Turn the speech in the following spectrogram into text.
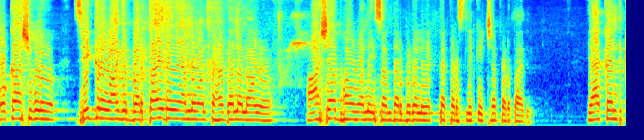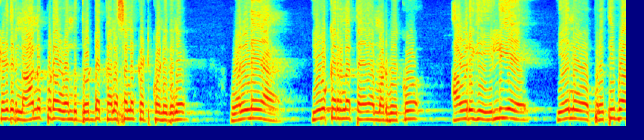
ಅವಕಾಶಗಳು ಶೀಘ್ರವಾಗಿ ಬರ್ತಾ ಇದ್ದಾವೆ ಅನ್ನುವಂತಹದನ್ನು ನಾವು ಆಶಾಭಾವವನ್ನು ಈ ಸಂದರ್ಭದಲ್ಲಿ ವ್ಯಕ್ತಪಡಿಸ್ಲಿಕ್ಕೆ ಇಚ್ಛೆ ಪಡ್ತಾ ಇದ್ದೀವಿ ಯಾಕಂತ ಕೇಳಿದ್ರೆ ನಾನು ಕೂಡ ಒಂದು ದೊಡ್ಡ ಕನಸನ್ನು ಕಟ್ಕೊಂಡಿದ್ದೀನಿ ಒಳ್ಳೆಯ ಯುವಕರನ್ನ ತಯಾರು ಮಾಡಬೇಕು. ಅವರಿಗೆ ಇಲ್ಲಿಯೇ ಏನು ಪ್ರತಿಭಾ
